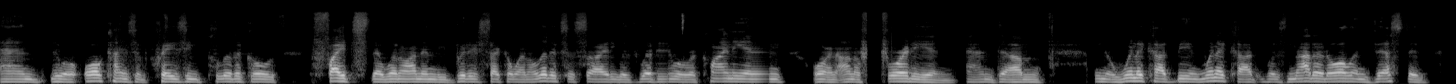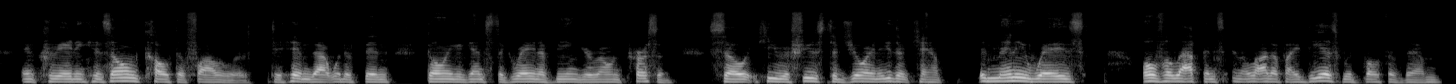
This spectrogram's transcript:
And there were all kinds of crazy political fights that went on in the British Psychoanalytic Society with whether you were a Kleinian or an Anna Freudian. And, um, you know, Winnicott being Winnicott was not at all invested in creating his own cult of followers. To him, that would have been going against the grain of being your own person. So he refused to join either camp. In many ways, overlapped in, in a lot of ideas with both of them,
